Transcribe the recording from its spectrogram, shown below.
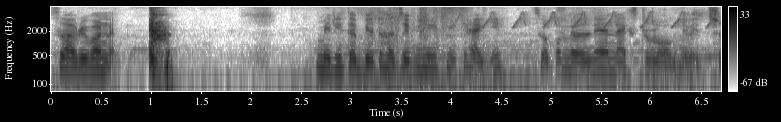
ਸੋ एवरीवन ਮੇਰੀ ਤਬੀਅਤ ਹਜੇ ਵੀ ਨਹੀਂ ਠੀਕ ਹੈਗੀ ਸੋ ਆਪਾਂ ਮਿਲਦੇ ਹਾਂ ਨੈਕਸਟ ਵਲੌਗ ਦੇ ਵਿੱਚ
